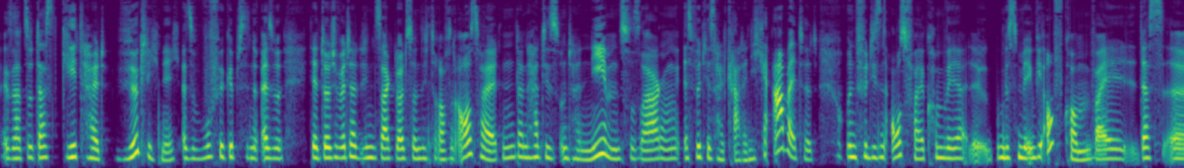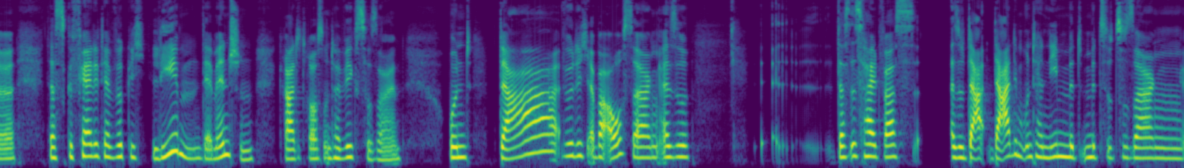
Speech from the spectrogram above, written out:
gesagt, so das geht halt wirklich nicht. Also wofür gibt es denn, also der Deutsche Wetterdienst sagt, Leute sollen sich draußen aushalten, dann hat dieses Unternehmen zu sagen, es wird jetzt halt gerade nicht gearbeitet. Und für diesen Ausfall kommen wir, äh, müssen wir irgendwie aufkommen, weil das, äh, das gefährdet ja wirklich Leben der Menschen, gerade draußen unterwegs zu sein. Und da würde ich aber auch sagen, also äh, das ist halt was, also da, da dem Unternehmen mit, mit sozusagen,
